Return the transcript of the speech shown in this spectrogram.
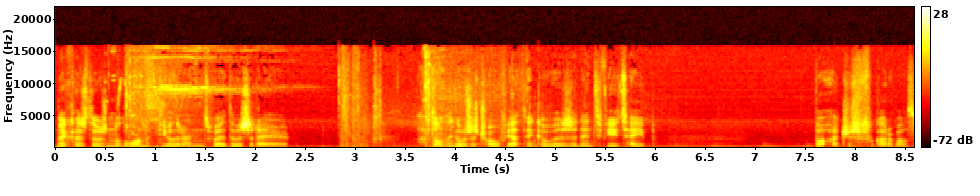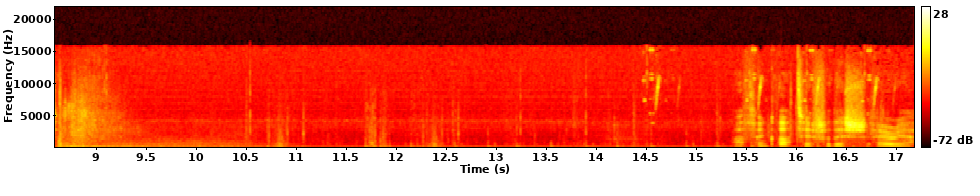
Because there was another one at the other end where there was a. I don't think it was a trophy. I think it was an interview tape. But I just forgot about it. Think that's it for this area.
